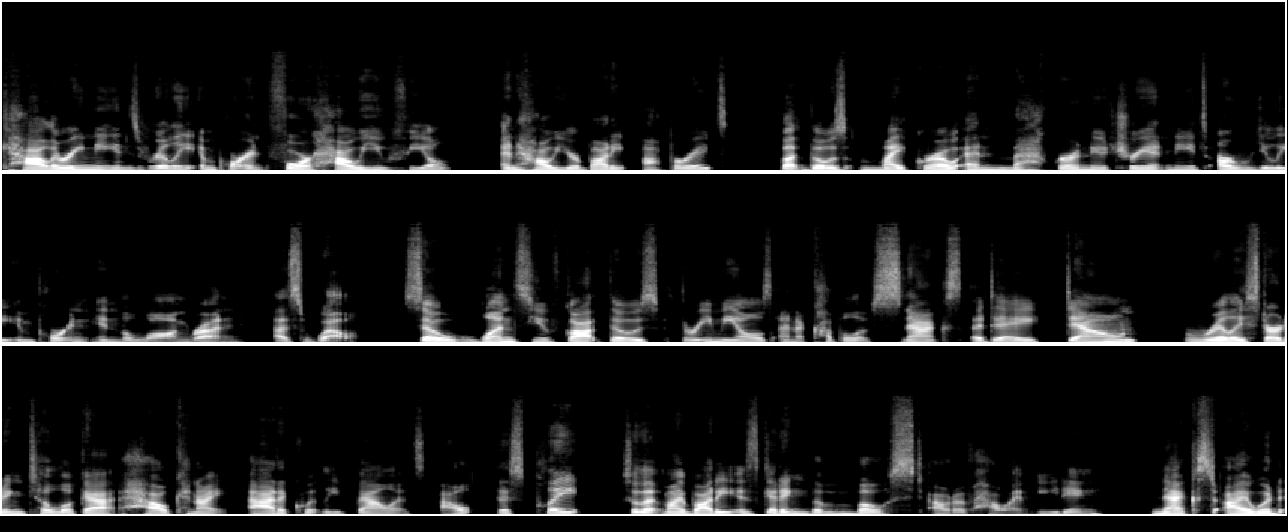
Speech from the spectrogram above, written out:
calorie needs really important for how you feel and how your body operates, but those micro and macronutrient needs are really important in the long run as well. So once you've got those three meals and a couple of snacks a day down, really starting to look at how can I adequately balance out this plate so that my body is getting the most out of how I'm eating Next, I would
